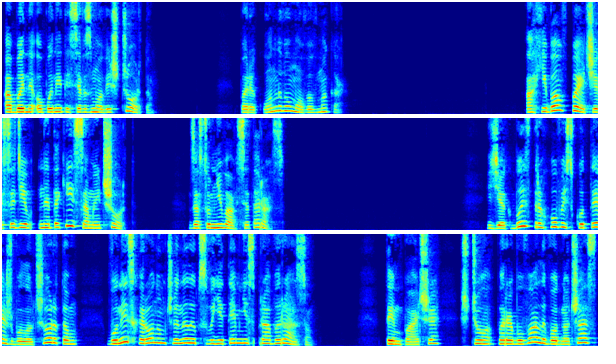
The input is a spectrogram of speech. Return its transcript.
аби не опинитися в змові з чортом, переконливо мовив Макар. А хіба в печі сидів не такий самий чорт? засумнівався Тарас. Якби страховисько теж було чортом, вони з Хероном чинили б свої темні справи разом, тим паче, що перебували водночас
